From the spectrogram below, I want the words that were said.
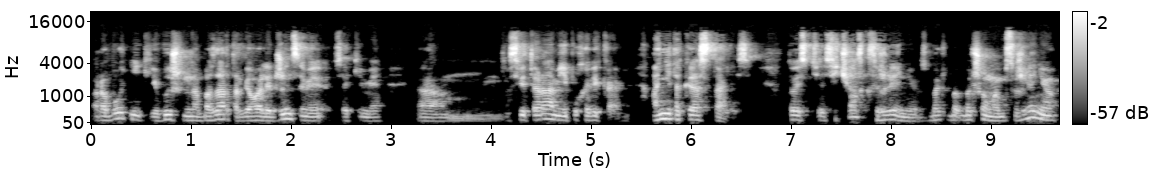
работники вышли на базар, торговали джинсами, всякими а, свитерами и пуховиками. Они так и остались. То есть сейчас, к сожалению, с большому моему сожалению,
